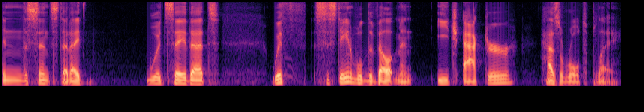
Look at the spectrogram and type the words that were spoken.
in the sense that I would say that with sustainable development, each actor has a role to play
